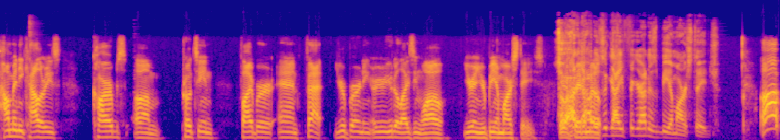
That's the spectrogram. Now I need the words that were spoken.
how many calories, carbs, um, protein, fiber, and fat you're burning or you're utilizing while you're in your BMR stage. So how, how does a guy figure out his BMR stage? Uh,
